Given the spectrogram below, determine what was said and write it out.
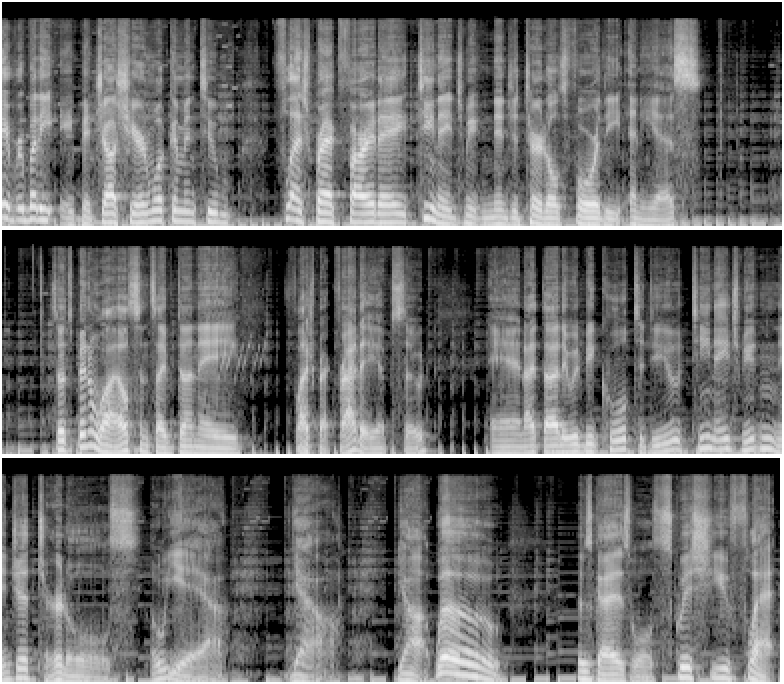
Hey everybody, 8-Bit Josh here and welcome into Flashback Friday Teenage Mutant Ninja Turtles for the NES. So it's been a while since I've done a Flashback Friday episode and I thought it would be cool to do Teenage Mutant Ninja Turtles. Oh yeah. Yeah. Yeah. Whoa! Those guys will squish you flat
